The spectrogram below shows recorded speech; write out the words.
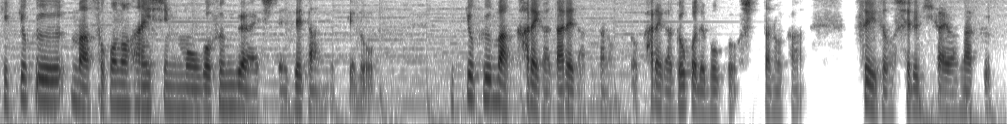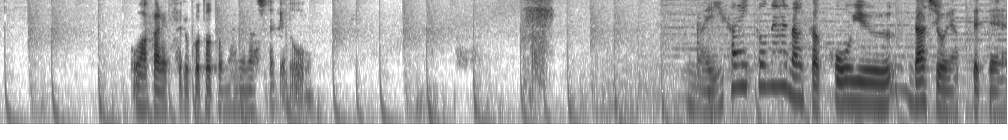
結局、まあそこの配信も5分ぐらいして出たんですけど、結局、まあ彼が誰だったのかと、彼がどこで僕を知ったのか、ついぞ知る機会はなく、お別れすることとなりましたけど、まあ、意外とね、なんかこういうラジオやってて、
